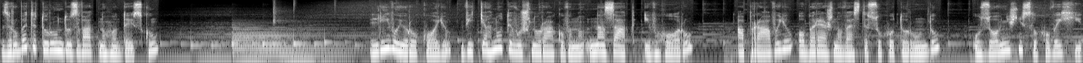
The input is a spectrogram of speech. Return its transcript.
Зробити турунду з ватного диску. Лівою рукою відтягнути вушну раковину назад і вгору, а правою обережно вести суху турунду у зовнішній слуховий хід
